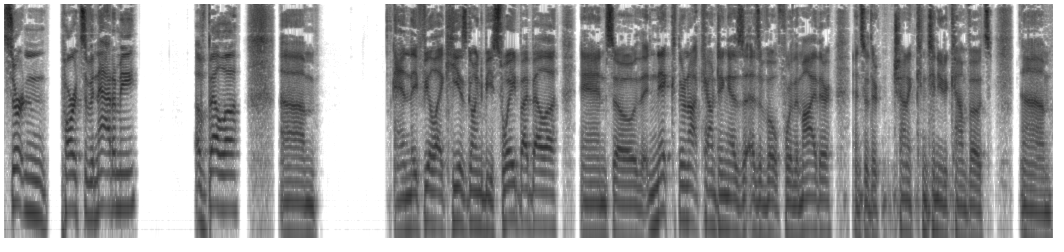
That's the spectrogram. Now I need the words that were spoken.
certain parts of anatomy of Bella. Um, and they feel like he is going to be swayed by Bella, and so Nick they're not counting as as a vote for them either, and so they're trying to continue to count votes, um,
